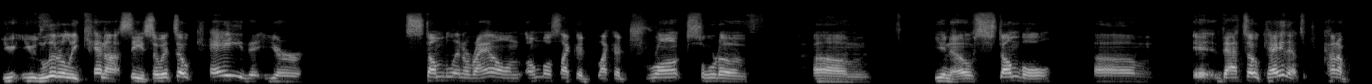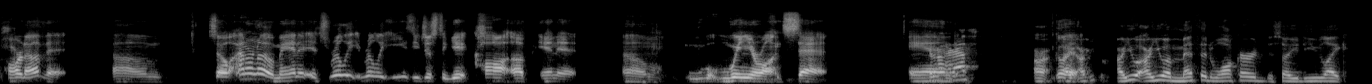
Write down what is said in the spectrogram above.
You you literally cannot see. So it's okay that you're stumbling around almost like a like a drunk sort of um you know stumble um it, that's okay that's kind of part of it um so i don't know man it's really really easy just to get caught up in it um when you're on set Can I and ask? Are, Go ahead. Are, are you are you a method walker? So you do you like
